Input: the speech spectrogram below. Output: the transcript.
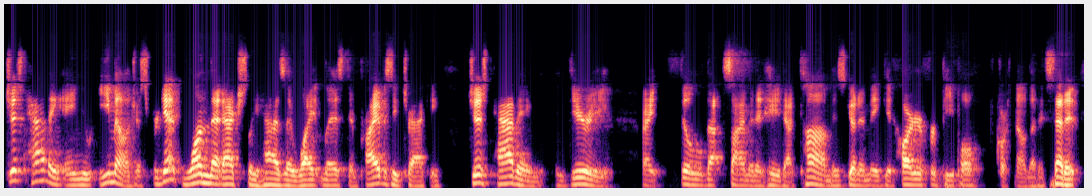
Just having a new email address, forget one that actually has a whitelist and privacy tracking, just having, in theory, right? Phil.simon at hey.com is going to make it harder for people, of course, now that I said it,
